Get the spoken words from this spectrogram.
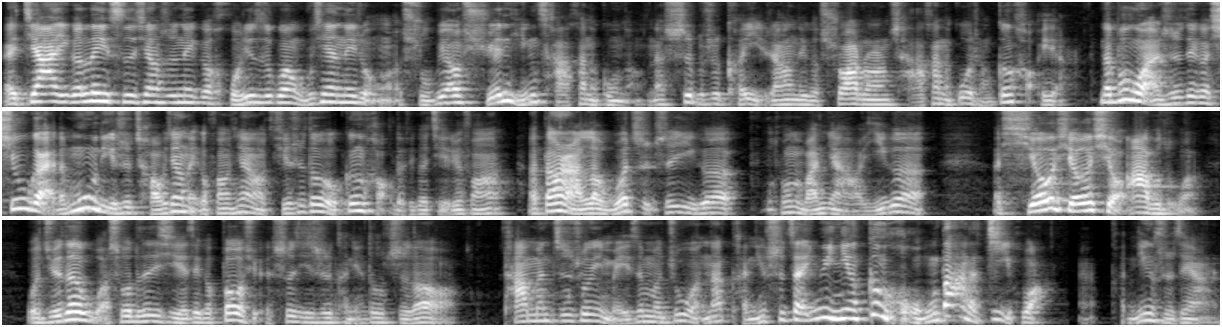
哎，加一个类似像是那个火炬之光无限那种鼠标悬停查看的功能，那是不是可以让这个刷装查看的过程更好一点？那不管是这个修改的目的是朝向哪个方向，其实都有更好的这个解决方案啊。当然了，我只是一个普通的玩家啊，一个。小小小 UP 主啊，我觉得我说的这些，这个暴雪的设计师肯定都知道啊。他们之所以没这么做，那肯定是在酝酿更宏大的计划，嗯，肯定是这样的。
